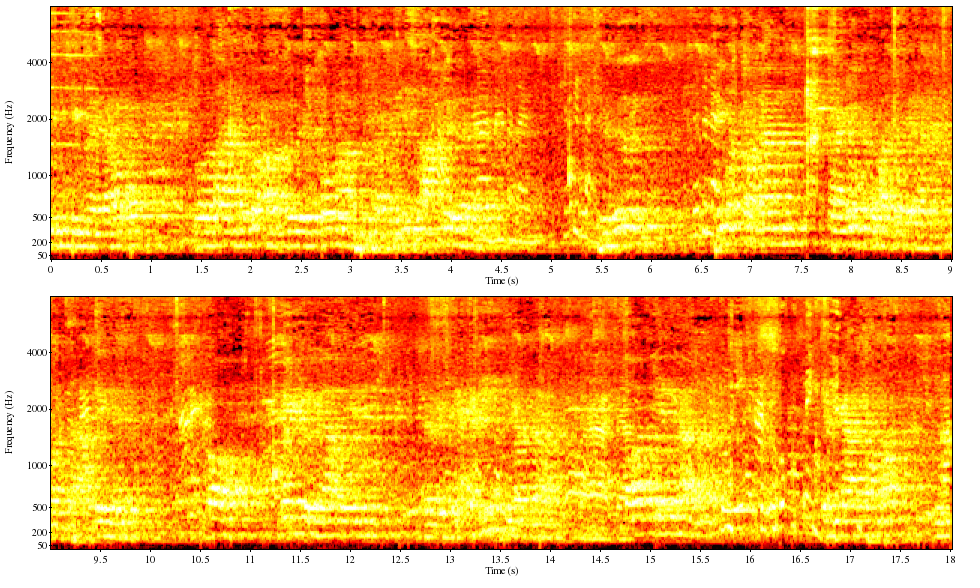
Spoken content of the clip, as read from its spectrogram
จริงๆแล้วตัวตายก็เคยเข้ามาปฏิบัติที่สามเดือนได้ไม่เป็นไรไม่เป็นไรถือไม่เป็นไรที่ว่าตอนนั้นนายกวันเลยนะวันสามเดือนก็ไม่เคยเล่าเลยเออแค่นิดเดียวนะครับแต่ว่าเป็นการตรงนี้ค่ะลูกไม่เป็นการทำวัดนะ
